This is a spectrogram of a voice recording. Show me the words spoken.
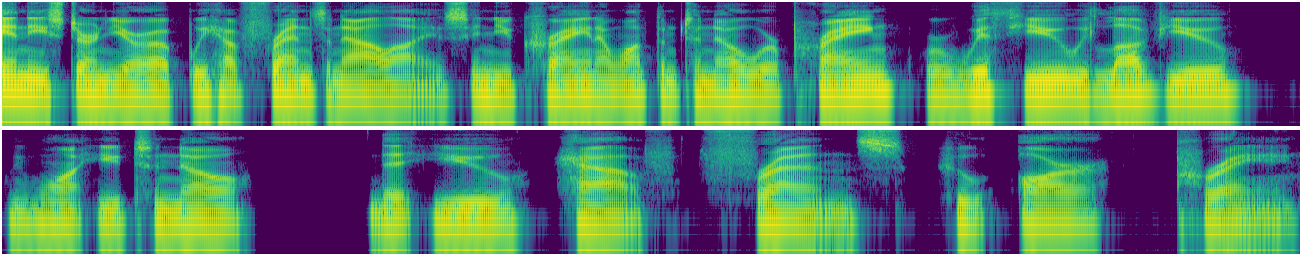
in Eastern Europe, we have friends and allies in Ukraine. I want them to know we're praying, we're with you, we love you, we want you to know that you have friends who are praying.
